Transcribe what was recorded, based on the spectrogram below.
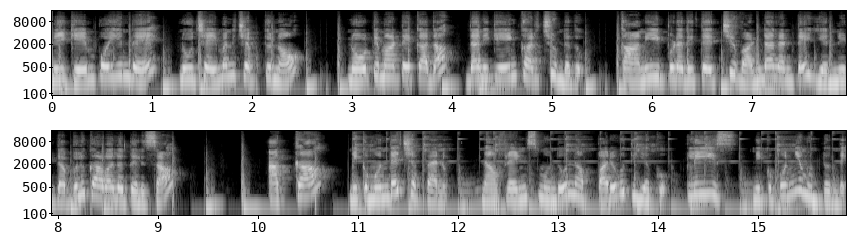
నీకేం పోయిందే? నువ్వు చేయమని చెప్తున్నావు. నోటి మాటే కదా దానికేం ఖర్చుండదు. కానీ ఇప్పుడు అది తెచ్చి వండాలంటే ఎన్ని డబ్బులు కావాలో తెలుసా? అక్క నీకు ముందే చెప్పాను. నా ఫ్రెండ్స్ ముందు నా పరువు తీయకు. ప్లీజ్ నీకు పుణ్యం ఉంటుంది.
